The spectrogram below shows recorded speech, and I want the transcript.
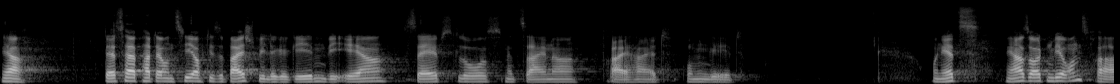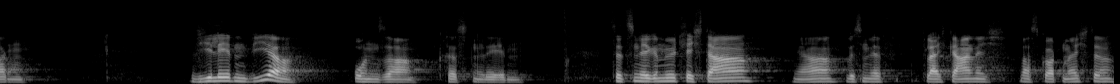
Ja, deshalb hat er uns hier auch diese Beispiele gegeben, wie er selbstlos mit seiner Freiheit umgeht. Und jetzt ja, sollten wir uns fragen, wie leben wir unser Christenleben? Sitzen wir gemütlich da, ja, wissen wir vielleicht gar nicht, was Gott möchte?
